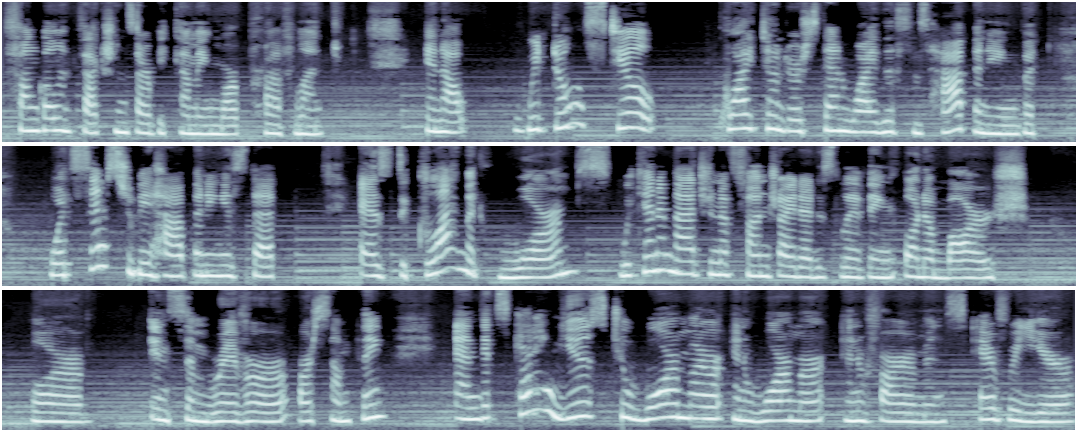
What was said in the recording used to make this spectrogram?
fungal infections are becoming more prevalent. And now we don't still quite understand why this is happening, but what seems to be happening is that as the climate warms, we can imagine a fungi that is living on a marsh or in some river or something. And it's getting used to warmer and warmer environments every year.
